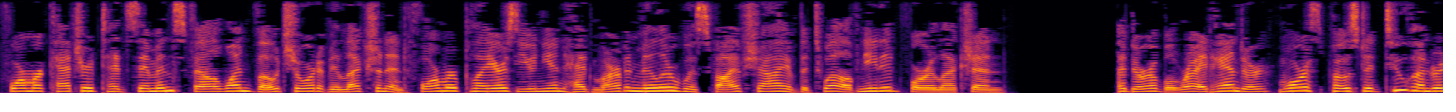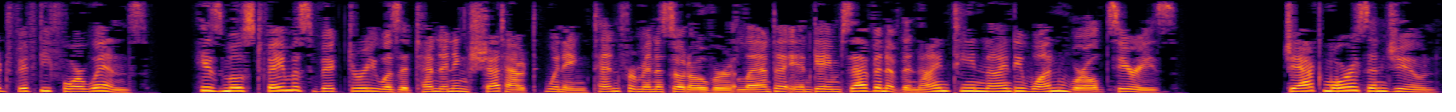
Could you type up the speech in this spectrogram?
Former catcher Ted Simmons fell one vote short of election and former Players Union head Marvin Miller was five shy of the 12 needed for election. A durable right-hander, Morris posted 254 wins. His most famous victory was a 10-inning shutout, winning 10 for Minnesota over Atlanta in Game 7 of the 1991 World Series. Jack Morris in June.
